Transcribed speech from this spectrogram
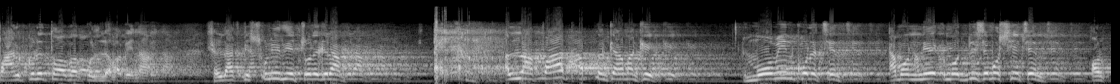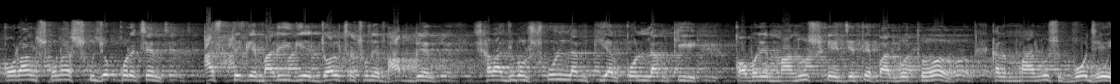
পার করে তওবা করলে হবে না। সেটা আজকে শুনিয়ে দিয়ে চলে গেলাম। আল্লাহ পাক আপনাকে আমাকে মমিন করেছেন, এমন নেক মজলিসে বসিয়েছেন, আর কোরআন শোনার সুযোগ করেছেন। আজ থেকে বাড়ি গিয়ে জলসা শুনে ভাববেন, সারা জীবন শুনলাম কি আর করলাম কি? কবরে মানুষ হয়ে যেতে পারব তো? কারণ মানুষ বোঝে,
